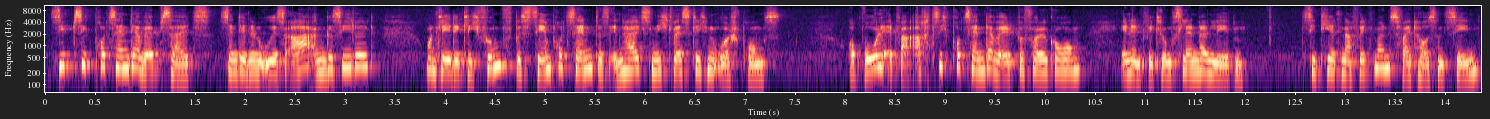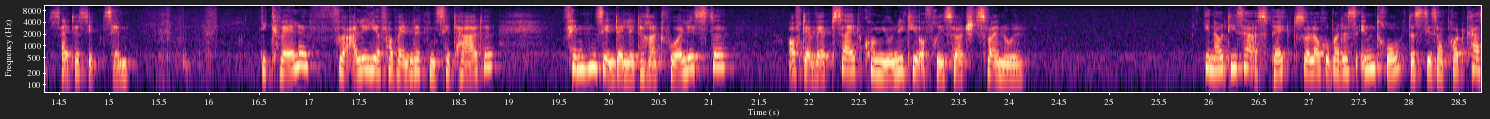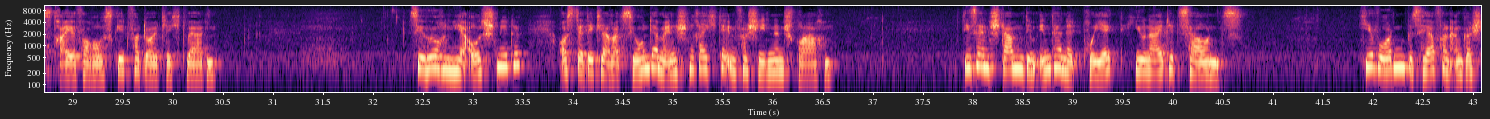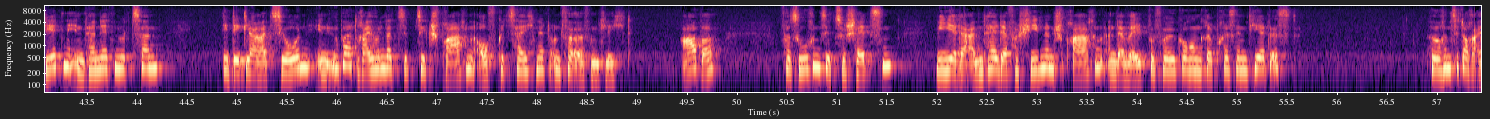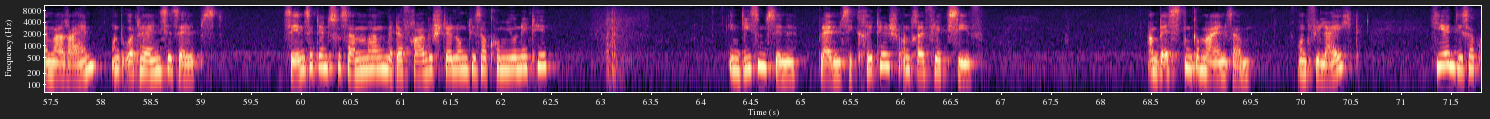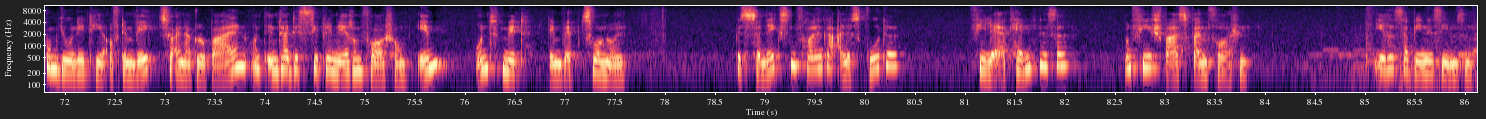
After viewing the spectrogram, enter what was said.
70 Prozent der Websites sind in den USA angesiedelt und lediglich 5 bis 10 Prozent des Inhalts nicht westlichen Ursprungs, obwohl etwa 80 Prozent der Weltbevölkerung in Entwicklungsländern leben. Zitiert nach Wittmann 2010, Seite 17. Die Quelle für alle hier verwendeten Zitate finden Sie in der Literaturliste auf der Website Community of Research 2.0. Genau dieser Aspekt soll auch über das Intro, das dieser Podcast-Reihe vorausgeht, verdeutlicht werden. Sie hören hier Ausschnitte aus der Deklaration der Menschenrechte in verschiedenen Sprachen. Diese entstammen dem Internetprojekt United Sounds. Hier wurden bisher von engagierten Internetnutzern die Deklaration in über 370 Sprachen aufgezeichnet und veröffentlicht. Aber versuchen Sie zu schätzen, wie hier der Anteil der verschiedenen Sprachen an der Weltbevölkerung repräsentiert ist? Hören Sie doch einmal rein und urteilen Sie selbst. Sehen Sie den Zusammenhang mit der Fragestellung dieser Community? In diesem Sinne bleiben Sie kritisch und reflexiv. Am besten gemeinsam und vielleicht hier in dieser Community auf dem Weg zu einer globalen und interdisziplinären Forschung im und mit dem Web 2.0. Bis zur nächsten Folge alles Gute, viele Erkenntnisse und viel Spaß beim Forschen. Ihre Sabine Siemsen.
